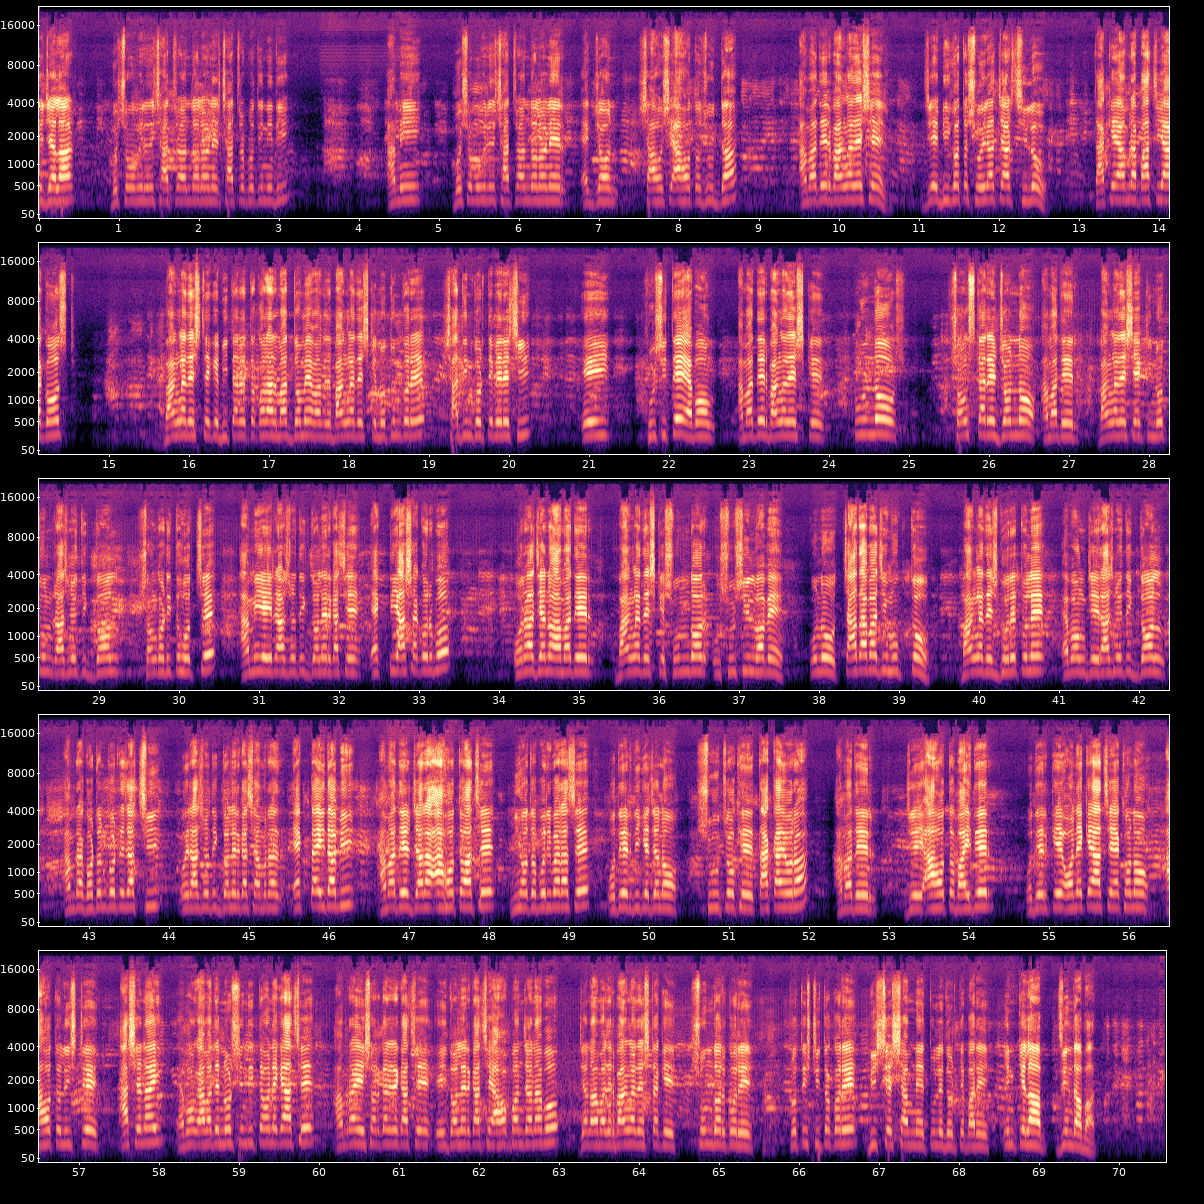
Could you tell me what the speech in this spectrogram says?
নরসিংদী জেলার বৈষম্য বিরোধী ছাত্র আন্দোলনের ছাত্র প্রতিনিধি। আমি বৈষম্য বিরোধী ছাত্র আন্দোলনের একজন সাহসী আহত যোদ্ধা। আমাদের বাংলাদেশের যে বিগত স্বৈরাচার ছিল, তাকে আমরা পাঁচই আগস্ট বাংলাদেশ থেকে বিতাড়িত করার মাধ্যমে আমাদের বাংলাদেশকে নতুন করে স্বাধীন করতে পেরেছি। এই খুশিতে এবং আমাদের বাংলাদেশকে পূর্ণ সংস্কারের জন্য আমাদের বাংলাদেশে একটি নতুন রাজনৈতিক দল সংগঠিত হচ্ছে। আমি এই রাজনৈতিক দলের কাছে একটি আশা করব, ওরা যেন আমাদের বাংলাদেশকে সুন্দর ও সুশীলভাবে কোনো চাঁদাবাজি মুক্ত বাংলাদেশ গড়ে তোলে এবং যে রাজনৈতিক দল আমরা গঠন করতে যাচ্ছি, ওই রাজনৈতিক দলের কাছে আমরা একটাই দাবি, আমাদের যারা আহত আছে, নিহত পরিবার আছে, ওদের দিকে যেন সুচোখে তাকায় ওরা। আমাদের যে আহত ভাইদের ওদেরকে অনেকে আছে এখনও আহত লিস্টে আসে নাই এবং আমাদের নরসিংদীতে অনেকে আছে। আমরা এই সরকারের কাছে, এই দলের কাছে আহ্বান জানাব যেন আমাদের বাংলাদেশটাকে সুন্দর করে প্রতিষ্ঠিত করে বিশ্বের সামনে তুলে ধরতে পারে ইনকিলাব জিন্দাবাদ।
